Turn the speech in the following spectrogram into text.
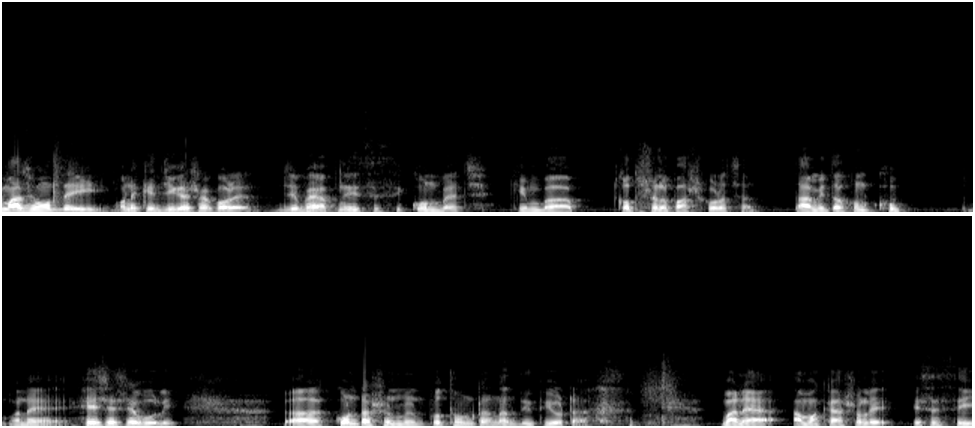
মাঝে মধ্যেই অনেকে জিজ্ঞাসা করেন যে, ভাই, আপনি এসএসসি কোন ব্যাচ কিংবা কত সালে পাশ করেছেন? তা আমি তখন খুব মানে হেসে হেসে বলি কোনটা শুনবেন, প্রথমটা না দ্বিতীয়টা? মানে আমাকে আসলে এসএসসি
